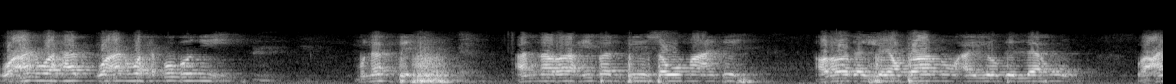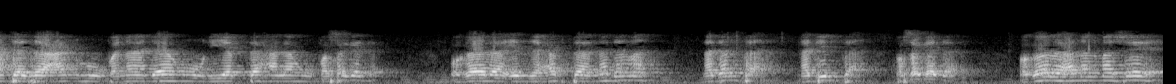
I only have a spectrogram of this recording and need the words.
وعن وحب وعن وحب منبه أن راهبا في صومعته. أراد الشيطان أن يضله وعجز عنه فناداه ليفتح له فسجد. وقال إن ذهبت ندمت ندمت ندمت فسجد. وقال أنا المسيح.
